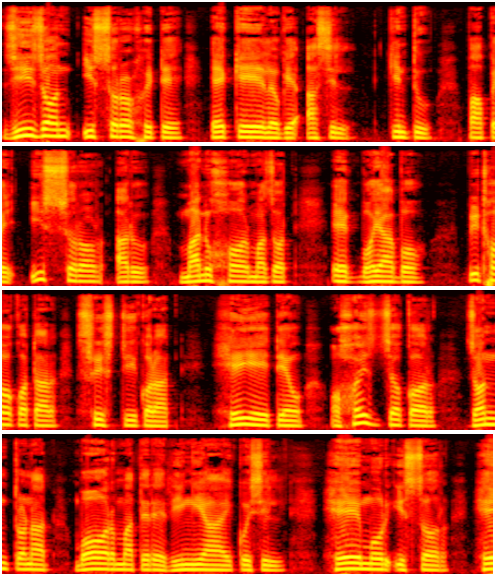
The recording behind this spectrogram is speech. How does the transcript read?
যিজন ঈশ্বৰৰ সৈতে একেলগে আছিল কিন্তু পাপে ঈশ্বৰৰ আৰু মানুহৰ মাজত এক ভয়াৱহ পৃথকতাৰ সৃষ্টি কৰাত সেয়ে তেওঁ অসহ্যকৰ যন্ত্ৰণাত বৰ মাতেৰে ৰিঙিয়াই কৈছিল হে মোৰ ঈশ্বৰ হে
